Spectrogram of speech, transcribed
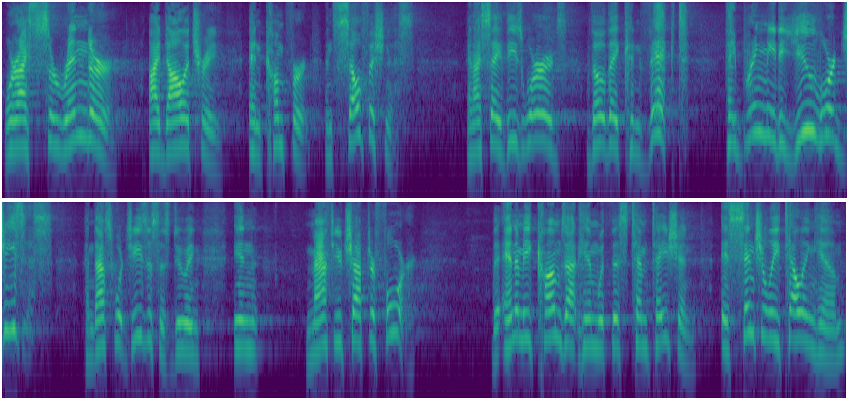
where I surrender idolatry and comfort and selfishness. And I say, These words, though they convict, they bring me to you, Lord Jesus. And that's what Jesus is doing in Matthew chapter 4. The enemy comes at him with this temptation, essentially telling him,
